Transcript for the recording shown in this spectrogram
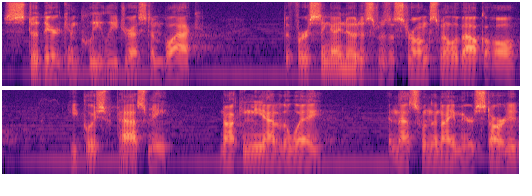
stood there completely dressed in black. The first thing I noticed was a strong smell of alcohol. He pushed past me, knocking me out of the way, and that's when the nightmare started.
